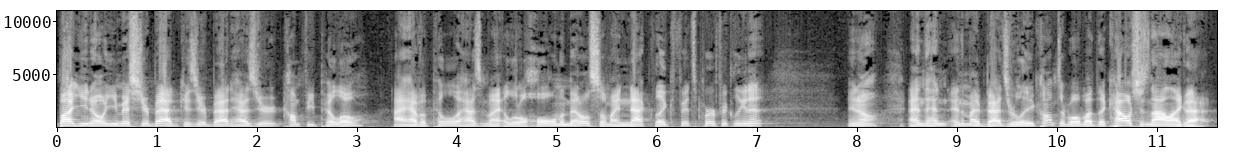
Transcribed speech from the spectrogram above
But you know, you miss your bed because your bed has your comfy pillow. I have a pillow that has my a little hole in the middle, so my neck like fits perfectly in it. You know, and then and my bed's really comfortable, but the couch is not like that.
